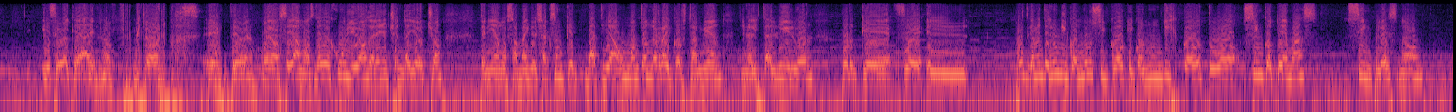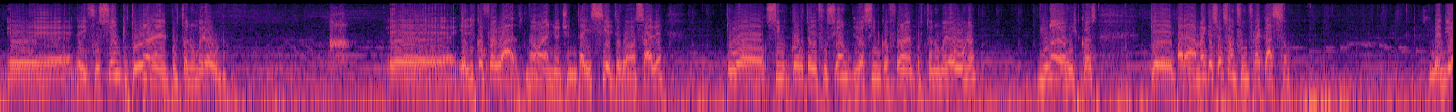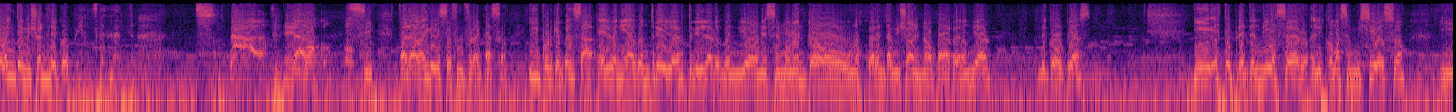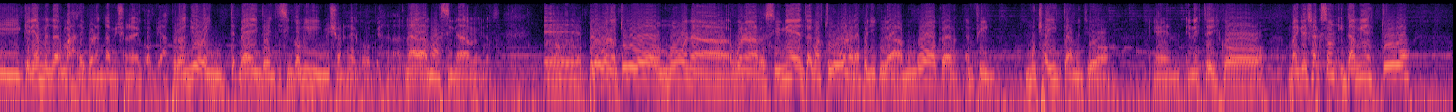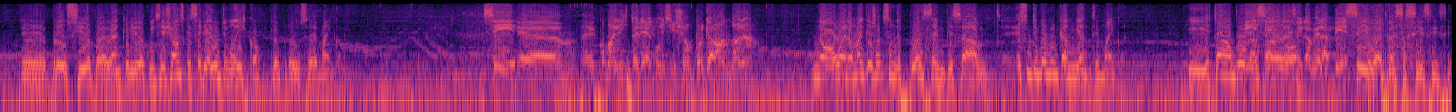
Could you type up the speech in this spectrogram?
Y seguro que hay, ¿no? Pero bueno, este, bueno, bueno, sigamos. 2 de julio del año 88 teníamos a Michael Jackson que batía un montón de récords también en la lista del Billboard porque fue el prácticamente el único músico que con un disco tuvo cinco temas simples, ¿no? Eh, de difusión que estuvieron en el puesto número uno. Ajá. Eh, y el disco fue Bad, ¿no? Año 87 cuando sale. Tuvo cinco cortes de difusión, los cinco fueron al puesto número uno. Y uno de los discos que para Michael Jackson fue un fracaso. Vendió 20 millones de copias. Nada, eh, Nada. poco, poco. Sí, para Michael eso fue un fracaso. Y porque pensá, él venía con Thriller, Thriller vendió en ese momento unos 40 millones, ¿no? Para redondear de copias. Y este pretendía ser el disco más ambicioso y querían vender más de 40 millones de copias, pero vendió 20, 20 25 mil millones de copias, nada, más y nada menos. Eh, pero bueno, tuvo muy buena buena recibimiento, además tuvo bueno la película Moonwalker, en fin, mucha guita metió en, en este disco Michael Jackson. Y también estuvo eh, producido por el gran querido Quincy Jones, que sería el último disco que produce Michael. Sí, eh, eh, ¿cómo es la historia de Quincy Jones? ¿Por qué abandona? No, bueno, Michael Jackson después empieza... Es un tipo muy cambiante, Michael. Y estaba un poco Sí, cansado... se cambió la piel. Sí, bueno, eso sí, sí, sí.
